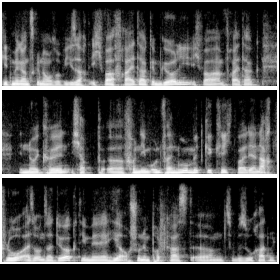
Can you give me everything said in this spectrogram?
geht mir ganz genauso. Wie gesagt, ich war Freitag im Görli, ich war am Freitag in Neukölln. Ich habe äh, von dem Unfall nur mitgekriegt, weil der Nachtfloh, also unser Dirk, den wir hier auch schon im Podcast ähm, zu Besuch hatten,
